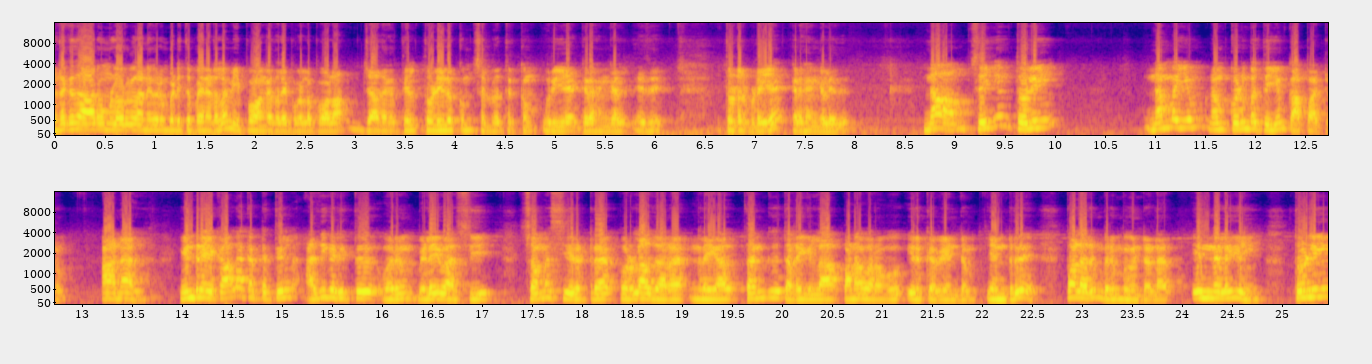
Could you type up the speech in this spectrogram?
நடக்குது ஆர்வம் உள்ளவர்கள் அனைவரும் படித்து பயனடலாம் இப்போ வாங்க தலைப்புகளில் போகலாம். ஜாதகத்தில் தொழிலுக்கும் செல்வத்திற்கும் உரிய கிரகங்கள் எது? தொடர்புடைய கிரகங்கள் எது? நாம் செய்யும் தொழில் நம்மையும் நம் குடும்பத்தையும் காப்பாற்றும். ஆனால் இன்றைய காலகட்டத்தில் அதிகரித்து வரும் விலைவாசி சமசீரற்ற பொருளாதார நிலையால் தங்கு தடையில்லா பணவரவு இருக்க வேண்டும் என்று பலரும் விரும்புகின்றனர். இந்நிலையில் தொழில்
